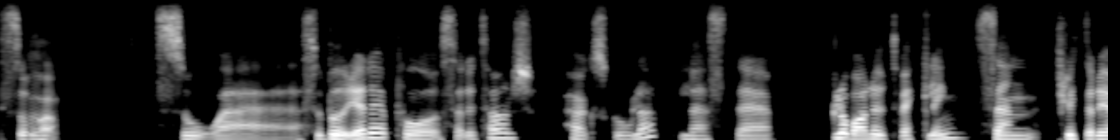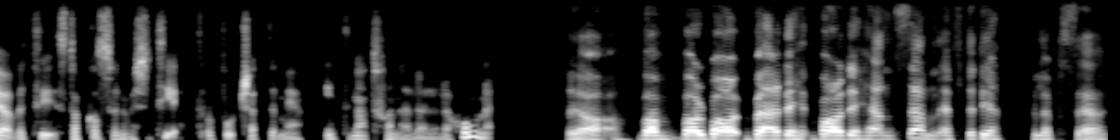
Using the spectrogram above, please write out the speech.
så, mm. så, uh, så började jag på Södertörns högskola, läste global utveckling. Sen flyttade jag över till Stockholms universitet och fortsatte med internationella relationer. Ja, var, var var, bär det, bara det hän sen efter det? Höll jag på att säga.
